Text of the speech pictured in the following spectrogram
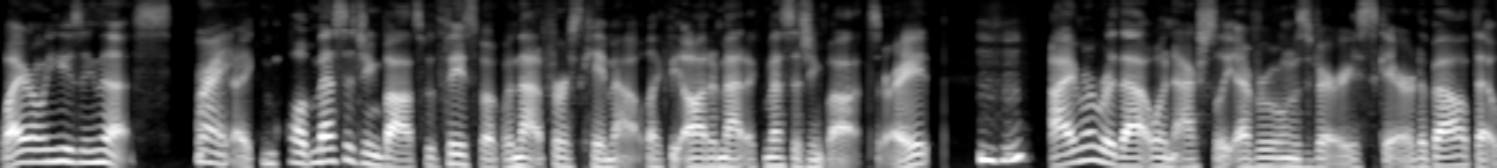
"Why are we using this?" Right. Like well, messaging bots with Facebook when that first came out, like the automatic messaging bots, right? Mm-hmm. I remember that one actually. Everyone was very scared about that.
